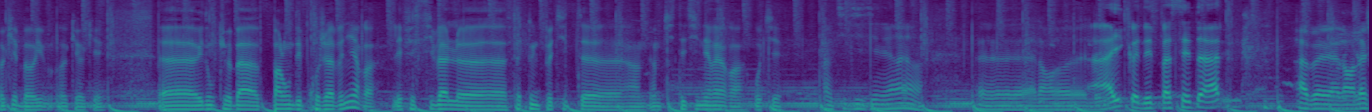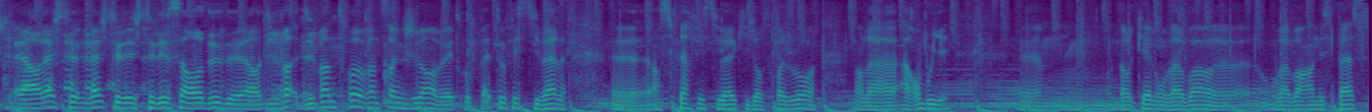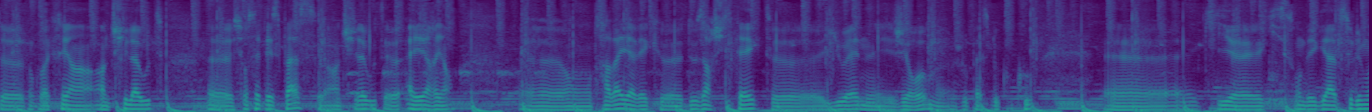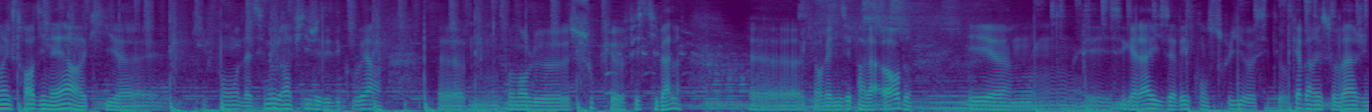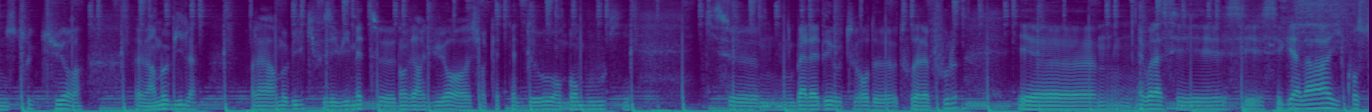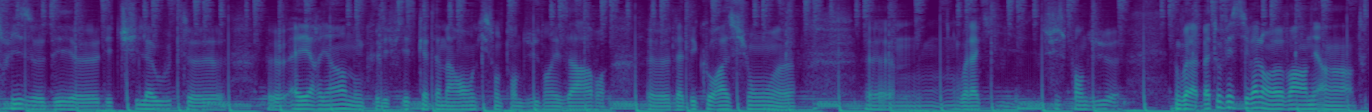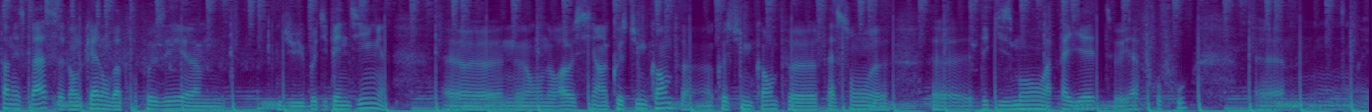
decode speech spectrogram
Ok, bah oui, ok, ok. Euh, et donc, bah, parlons des projets à venir. Les festivals, euh, faites-nous une petite, euh, un, un petit itinéraire routier. un petit itinéraire. alors, ah, il connaît pas ses dates. Ah ben alors là, je, te, là, je te, je te laisse en deux. alors du, du, 23 au 25 juin, on va être au Bateau Festival, un super festival qui dure trois jours dans la, à Rambouillet. Euh, dans lequel on va avoir, euh, on va avoir un espace, euh, donc on va créer un, chill out sur cet espace, un chill out aérien. On travaille avec deux architectes, Yuen et Jérôme, je vous passe le coucou, qui, sont des gars absolument extraordinaires, qui, qui font de la scénographie. J'ai des découvertes pendant le Souk Festival, qui est organisé par la Horde. Et, ces gars-là, ils avaient construit, euh, c'était au Cabaret Sauvage, une structure, euh, un mobile. Un mobile qui faisait 8 mètres euh, d'envergure sur 4 mètres de haut en bambou se baladait autour de, autour de la foule. Et, voilà, ces, ces, gars-là, ils construisent des, des chill-out aériens, donc des filets de catamaran qui sont tendus dans les arbres, de la décoration voilà, qui est suspendue donc voilà, bateau festival, on va avoir tout un espace dans lequel on va proposer euh, du body painting. Euh, on aura aussi un costume camp, un costume camp euh, façon déguisement à paillettes et à froufrou.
